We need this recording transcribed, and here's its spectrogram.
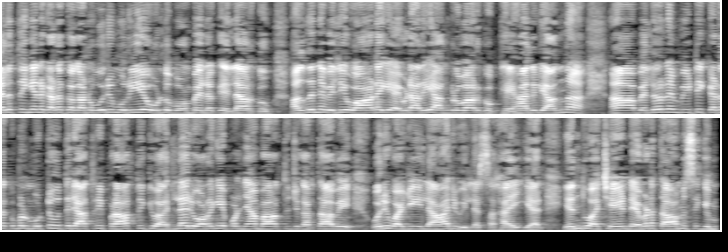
നിലത്ത് ഇങ്ങനെ കിടക്കുക. കാരണം ഒരു മുറിയേ ഉള്ളൂ ബോംബെയിലൊക്കെ എല്ലാവർക്കും. അത് തന്നെ വലിയ വാടകയാണ് ഇവിടെ അറിയാം അങ്കിൾമാർക്കൊക്കെ ഹാലി അന്ന് വല്ലവരുടെയും വീട്ടിൽ കിടക്കുമ്പോൾ മുട്ടുകുത്തി രാത്രി പ്രാർത്ഥിക്കുക എല്ലാവരും ഉറങ്ങിയപ്പോൾ ഞാൻ പ്രാർത്ഥിച്ചു കർത്താവെ ഒരു വഴിയിൽ ആരുമില്ല സഹായിക്കാൻ. എന്തുവാ ചെയ്യേണ്ടത് എവിടെ താമസിക്കും?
